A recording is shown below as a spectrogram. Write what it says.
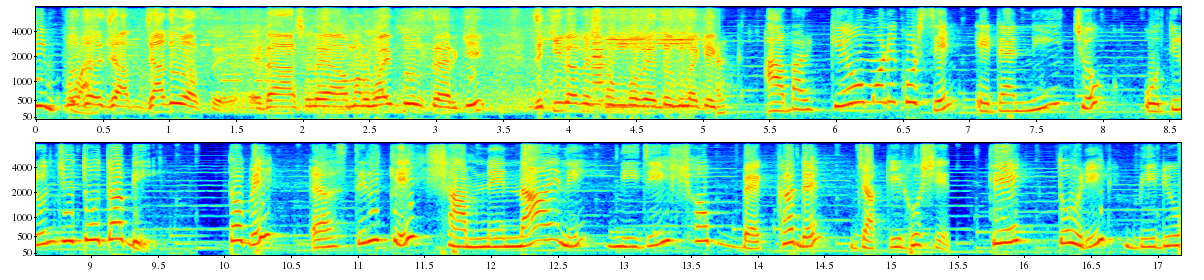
টিম জাদু আছে। এটা আসলে আমার ওয়াইফ বলছে আর কি যে কীভাবে সম্ভব এতগুলাকে আবার কেউ মনে করছেন এটা নিচোক অতিরঞ্জিত দাবি। তবে স্ত্রীকে সামনে না এনে নিজেই সব ব্যাখ্যা দেন জাকির হোসেন। কেক তৈরির ভিডিও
